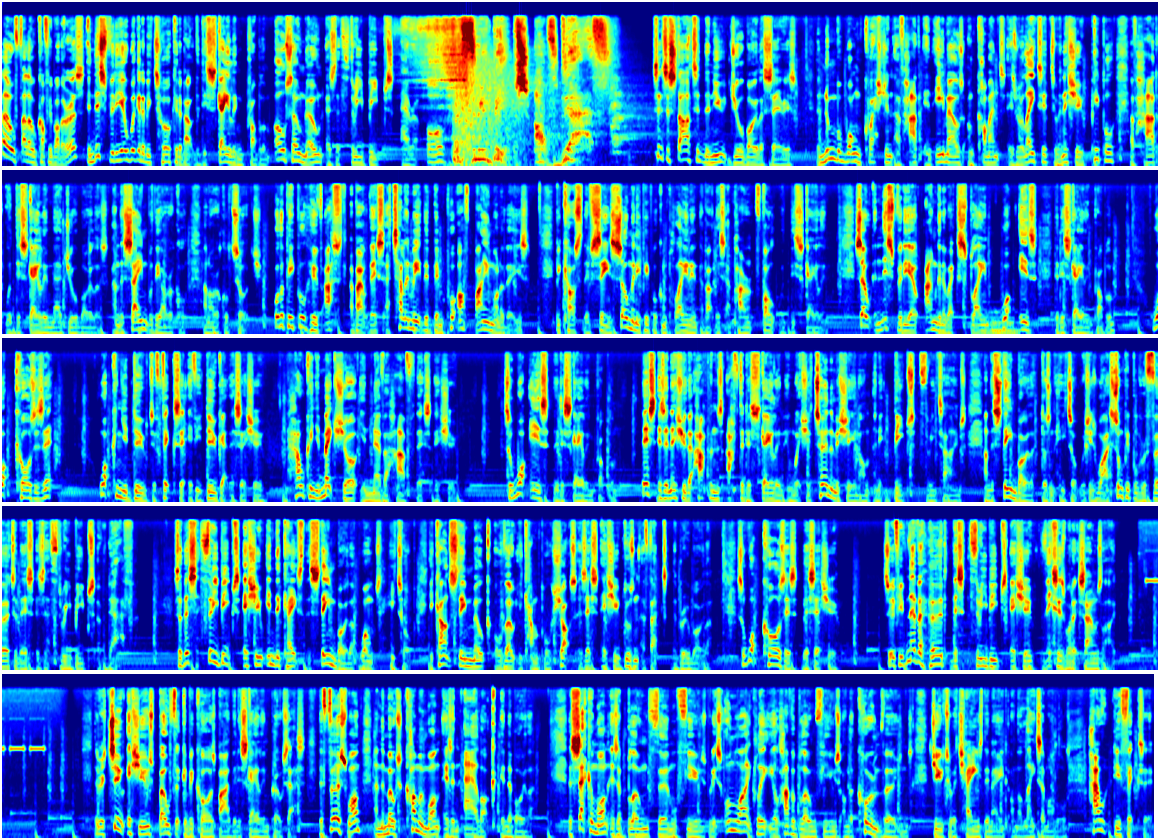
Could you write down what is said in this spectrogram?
Hello fellow coffee botherers, in this video we're going to be talking about the descaling problem, also known as the 3 beeps error or the 3 beeps of death. Since I started the new dual boiler series, the number one question I've had in emails and comments is related to an issue people have had with descaling their dual boilers, and the same with the Oracle and Oracle Touch. Other people who've asked about this are telling me they've been put off buying one of these because they've seen so many people complaining about this apparent fault with descaling. So in this video, I'm going to explain what is the descaling problem, what causes it, what can you do to fix it if you do get this issue, and how can you make sure you never have this issue? So what is the descaling problem? This is an issue that happens after descaling in which you turn the machine on and it beeps three times and the steam boiler doesn't heat up which is why some people refer to this as the three beeps of death. So this three beeps issue indicates that the steam boiler won't heat up. You can't steam milk although you can pull shots as this issue doesn't affect the brew boiler. So what causes this issue? So if you've never heard this 3 beeps issue, this is what it sounds like. There are two issues, both that can be caused by the descaling process. The first one, and the most common one, is an airlock in the boiler. The second one is a blown thermal fuse, but it's unlikely you'll have a blown fuse on the current versions due to a change they made on the later models. How do you fix it?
